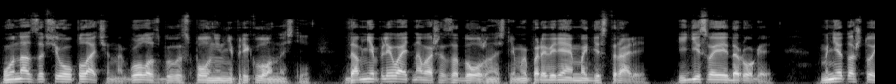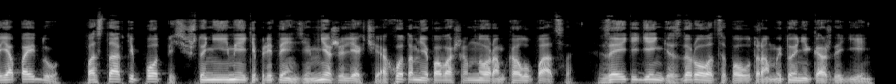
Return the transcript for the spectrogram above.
«У нас за все уплачено», — голос был исполнен непреклонности. «Да мне плевать на ваши задолженности, мы проверяем магистрали. Иди своей дорогой». «Мне-то что, я пойду. Поставьте подпись, что не имеете претензий, мне же легче, охота мне по вашим норам колупаться. За эти деньги здороваться по утрам, и то не каждый день».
